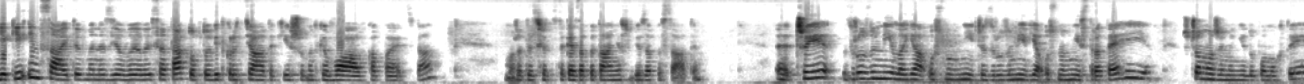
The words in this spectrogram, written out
Які інсайти в мене з'явилися, так? тобто відкриття такі, що ми таке вау, капець. Так? Можете ще таке запитання собі записати. Е, Чи зрозуміла я основні, чи зрозумів я основні стратегії, що може мені допомогти,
